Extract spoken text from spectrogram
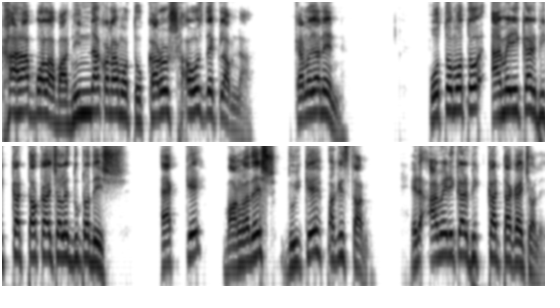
খারাপ বলা বা নিন্দা করার মতো কারোর সাহস দেখলাম না। কেন জানেন? প্রথমত আমেরিকার ভিক্ষার টাকায় চলে দুটো দেশ, এককে বাংলাদেশ, দুইকে পাকিস্তান। এটা আমেরিকার ভিক্ষার টাকায় চলে।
